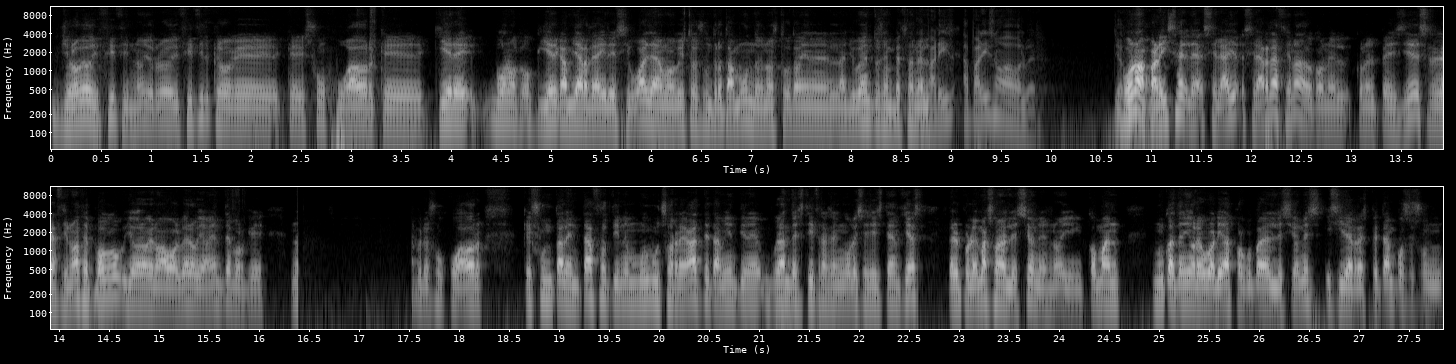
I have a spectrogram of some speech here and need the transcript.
Yo lo veo difícil, ¿no? Yo lo veo difícil. Creo que, es un jugador que quiere, bueno, quiere cambiar de aires igual. Ya hemos visto que es un trotamundo, ¿no? Estuvo también en la Juventus, empezó en el. París, a París no va a volver. bueno, a París se le, ha, se le, ha, relacionado con el, con el PSG, se relacionó hace poco. Yo creo que no va a volver, obviamente, porque pero es un jugador que es un talentazo, tiene muy mucho regate, también tiene grandes cifras en goles y asistencias, pero el problema son las lesiones, ¿no? Y Coman nunca ha tenido regularidad por culpa de las lesiones y si le respetan, pues es un,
